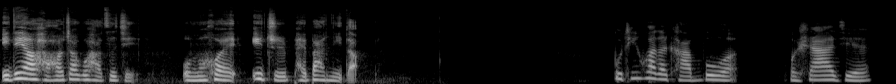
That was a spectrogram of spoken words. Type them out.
一定要好好照顾好自己，我们会一直陪伴你的。不听话的卡布。我是阿杰，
